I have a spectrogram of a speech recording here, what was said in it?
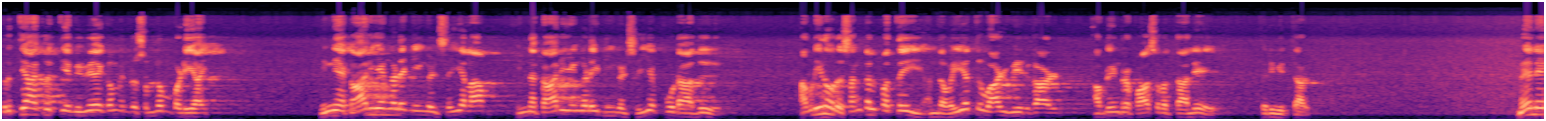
கிருத்தியாகிருத்திய விவேகம் என்று சொல்லும்படியாய். இன்னைய காரியங்களை நீங்கள் செய்யலாம் இன்ன காரியங்களை நீங்கள் செய்யக்கூடாது அப்படின்னு ஒரு சங்கல்பத்தை அந்த வையத்து வாழ்வீர்கள் அப்படின்ற பாசுரத்தாலே தெரிவித்தாள். மேலே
